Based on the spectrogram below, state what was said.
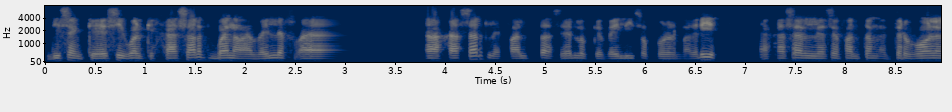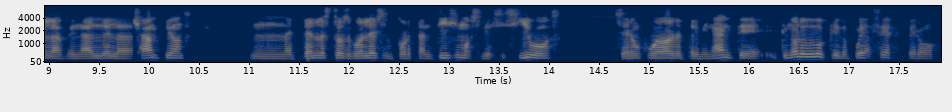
dicen que es igual que Hazard. Bueno, a, Bale a Hazard le falta hacer lo que Bale hizo por el Madrid. A Hazard le hace falta meter gol en la final de la Champions. Mm, meterle estos goles importantísimos y decisivos, ser un jugador determinante, no lo dudo que lo pueda hacer, pero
